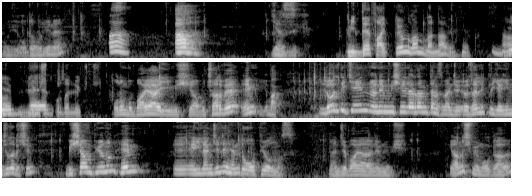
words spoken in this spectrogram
Uy o W ne? Ah. Ah! Yazık. Midde fightlıyor mu lan bunlar ne yapıyor? Yok. Aa, Geber. lüks burada lüks. Oğlum bu bayağı iyiymiş ya. Bu çar ve hem bak LoL'deki en önemli şeylerden bir tanesi bence özellikle yayıncılar için bir şampiyonun hem e, eğlenceli hem de OP olması. Bence bayağı önemliymiş. Yanlış mıyım Olga abi?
